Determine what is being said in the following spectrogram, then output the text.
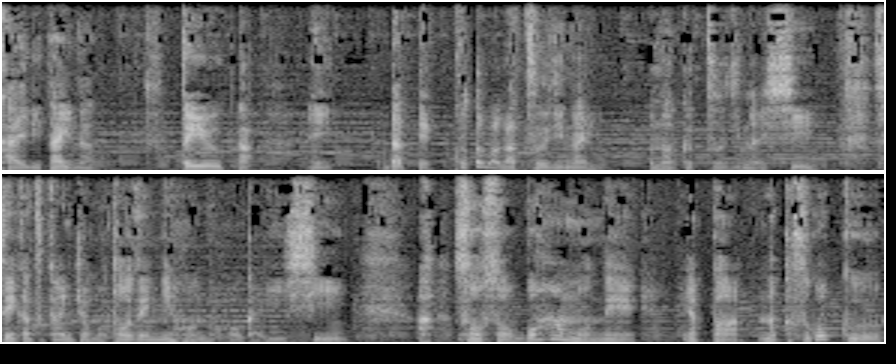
帰りたいな。というか、えだって言葉が通じない、うまく通じないし、生活環境も当然日本の方がいいし、あ、そうそう、ご飯もね、やっぱなんかすごく、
